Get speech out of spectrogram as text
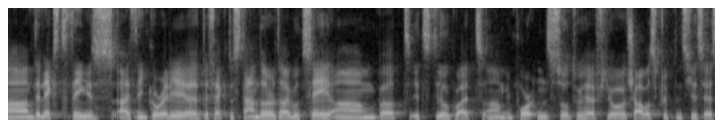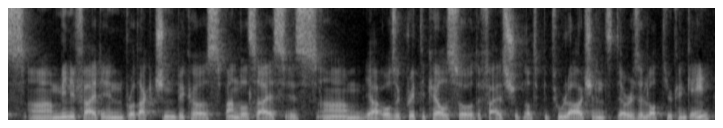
Um, the next thing is, I think, already a de facto standard, I would say, um, but it's still quite um, important. So to have your JavaScript and CSS um, minified in production because bundle size is um, yeah, also critical. So the files should not be too large and there is a lot you can gain.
